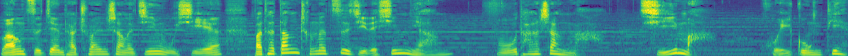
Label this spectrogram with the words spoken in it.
王子见她穿上了金舞鞋，把她当成了自己的新娘，扶她上马，骑马回宫殿。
